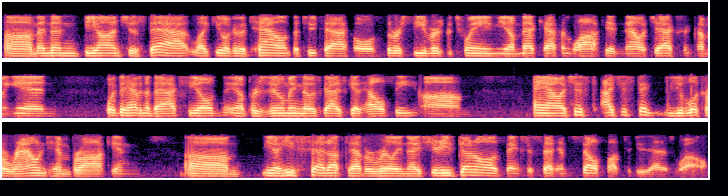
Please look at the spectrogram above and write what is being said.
Um, and then beyond just that, like you look at the talent, the two tackles, the receivers between, you know, Metcalf and Lockett, and now with Jaxon coming in, what they have in the backfield, you know, presuming those guys get healthy. Um, and you know, it's just, I just think you look around him, Brock, and, um, you know, he's set up to have a really nice year. He's done all the things to set himself up to do that as well.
